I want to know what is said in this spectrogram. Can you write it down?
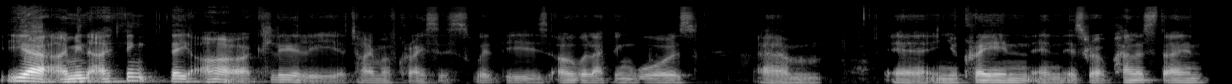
Yeah, I mean, I think they are clearly a time of crisis with these overlapping wars um, uh, in Ukraine and Israel Palestine,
